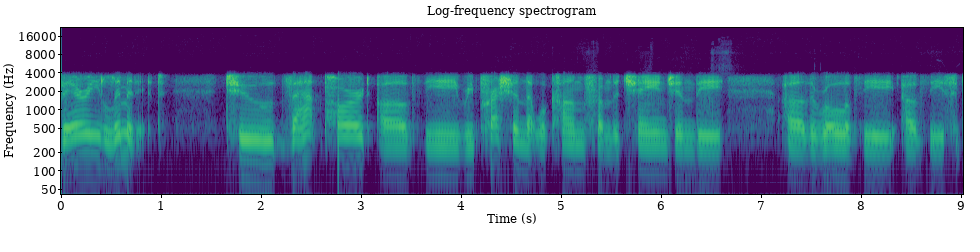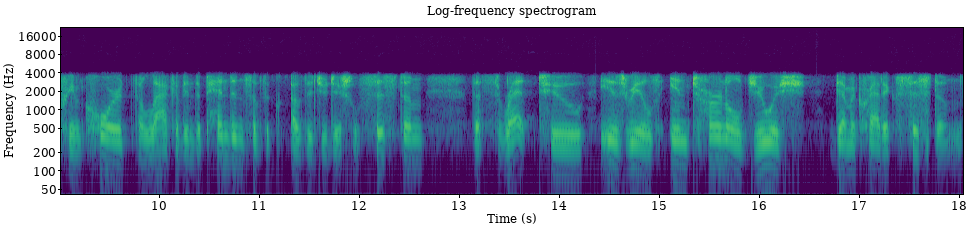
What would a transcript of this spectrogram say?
very limited to that part of the repression that will come from the change in the uh, the role of the of the Supreme Court, the lack of independence of the of the judicial system, the threat to Israel's internal Jewish democratic systems.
